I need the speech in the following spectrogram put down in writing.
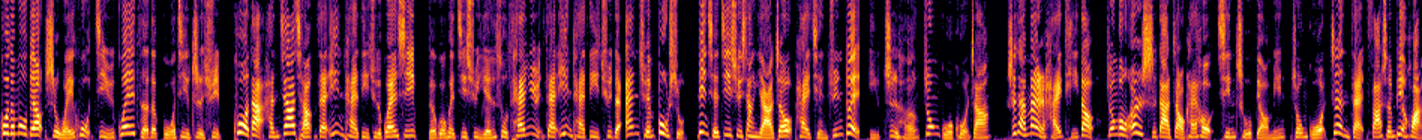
国的目标是维护基于规则的国际秩序，扩大和加强在印太地区的关系。德国会继续严肃参与在印太地区的安全部署，并且继续向亚洲派遣军。队以制衡中国扩张。施坦迈尔还提到，中共二十大召开后，清楚表明中国正在发生变化，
